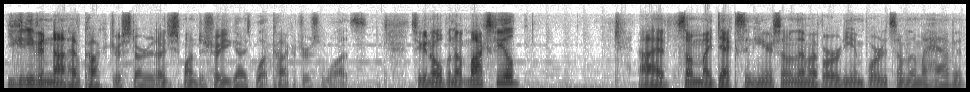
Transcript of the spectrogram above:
You could even not have Cockatrice started. I just wanted to show you guys what Cockatrice was. So you're going to open up Moxfield. I have some of my decks in here. Some of them I've already imported. Some of them I haven't.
